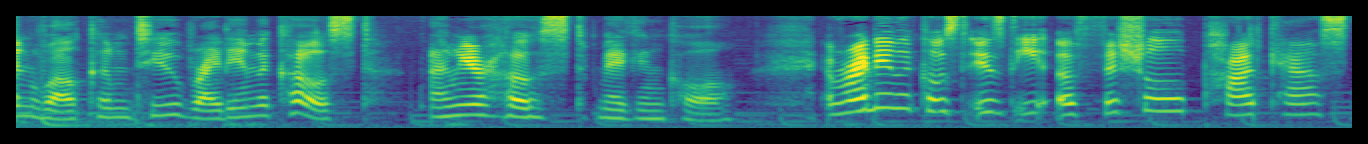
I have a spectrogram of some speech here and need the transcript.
and welcome to Writing the Coast. I'm your host, Megan Cole, and Writing the Coast is the official podcast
